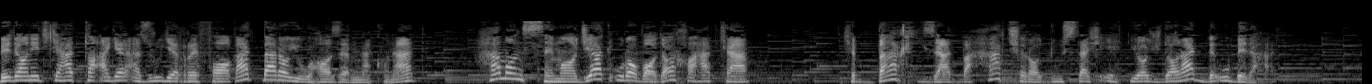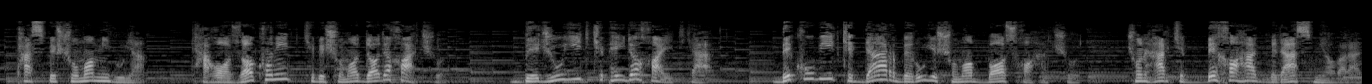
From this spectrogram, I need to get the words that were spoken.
بدانید که حتی اگر از روی رفاقت برای او حاضر نکند همان سماجت او را وادار خواهد کرد که برخیزد و هر چرا دوستش احتیاج دارد به او بدهد. پس به شما می‌گویم تقاضا کنید که به شما داده خواهد شد. بجویید که پیدا خواهید کرد. بکوبید که در به روی شما باز خواهد شد. چون هر که بخواهد به دست می آورد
